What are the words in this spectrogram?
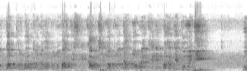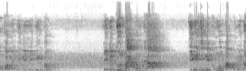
উত্তর পূর্বাঞ্চলের autonomous district council of development সেনেক বাকি যে কমিটি ও কমিটির মিটিং পাব। কিন্তু দুর্বাই কমখা তিনি চিনি কুমু পাবনি দ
